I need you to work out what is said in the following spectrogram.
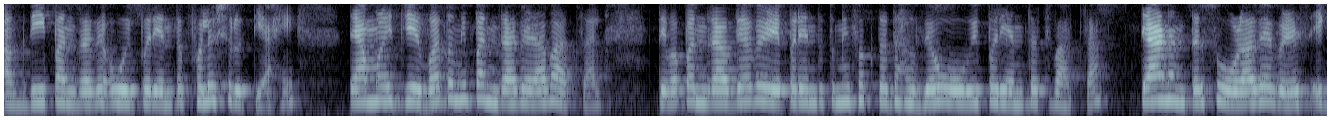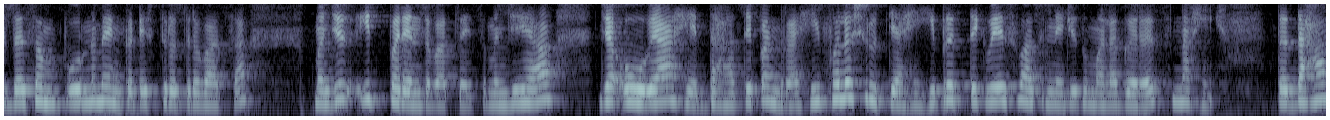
अगदी पंधराव्या ओवीपर्यंत फलश्रुती आहे. त्यामुळे जेव्हा तुम्ही पंधरा वेळा वाचाल तेव्हा पंधराव्या वेळेपर्यंत तुम्ही फक्त दहाव्या ओवीपर्यंतच वाचा. त्यानंतर सोळाव्या वेळेस एकदा संपूर्ण व्यंकटेश स्तोत्र वाचा. म्हणजे इथपर्यंत वाचायचं. म्हणजे ह्या ज्या ओव्या आहेत दहा ते पंधरा ही फलश्रुती आहे. ही प्रत्येक वेळेस वाचण्याची तुम्हाला गरज नाही. तर दहा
